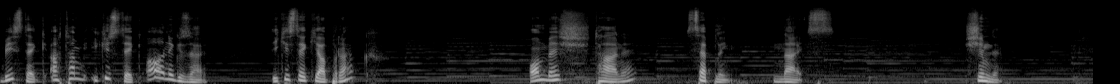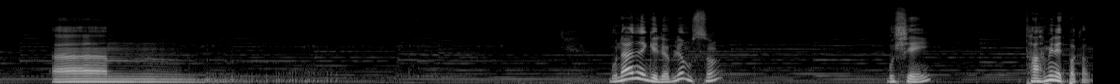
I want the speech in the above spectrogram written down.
Bir stek. Ah tam iki stek. Aa ne güzel. İki stek yaprak. 15 tane sapling. Nice. Şimdi. Eee, bu nereden geliyor biliyor musun? Bu şey. Tahmin et bakalım.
